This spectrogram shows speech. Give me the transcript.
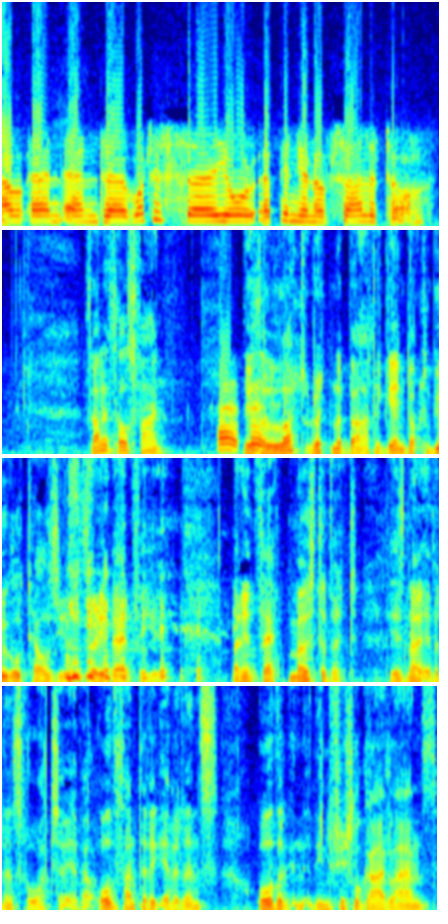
and and uh, what is uh, your opinion of xylitol? Xylitol's fine. Oh, There's good. a lot written about. Again, Dr. Google tells you it's very bad for you, but in fact, most of it there's no evidence for whatsoever. All the scientific evidence, all the, the nutritional guidelines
